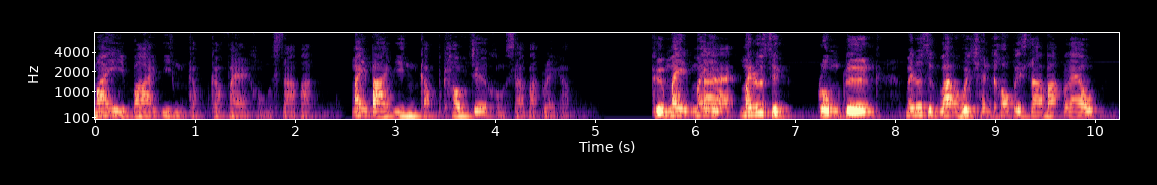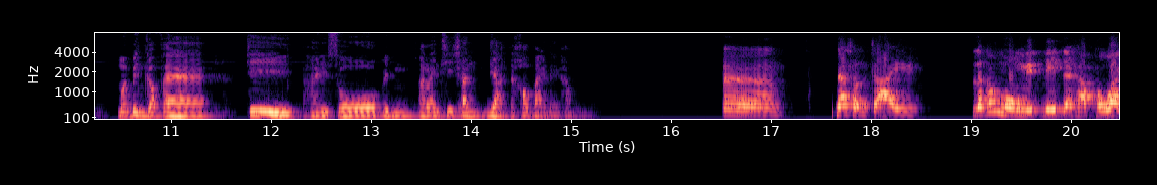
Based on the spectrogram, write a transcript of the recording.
ไม่บายอินกับกาแฟของ Starbucks ไม่บายอินกับ culture ของ Starbucks เลยครับ คือไม่ไม่อ่าไม่รู้สึกกลมกลืน ไม่รู้สึกว่าเฮ้ยฉันเข้าไป Starbucks แล้ว มันเป็นกาแฟ ที่ไฮโซเป็นอะไรที่ฉันอยากจะเข้าไปเลยครับ เออน่าสนใจแล้วก็งงนิดๆนะครับ เพราะว่า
